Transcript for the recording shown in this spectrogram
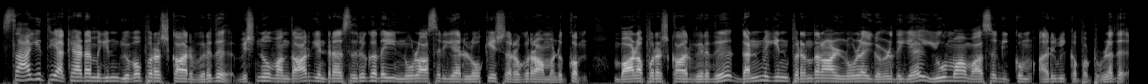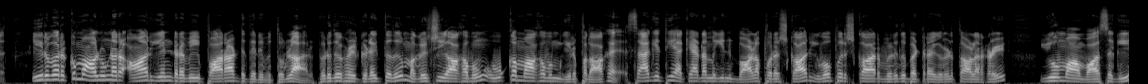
சாகித்ய அகாடமியின் யுவ புரஸ்கார் விருது விஷ்ணு வந்தார் என்ற சிறுகதை நூலாசிரியர் லோகேஷ் ரகுராமனுக்கும். பால புரஸ்கார் விருது தன்வியின் பிறந்தநாள் நூலை எழுதிய யூமா வாசகிக்கும் அறிவிக்கப்பட்டுள்ளது. இருவருக்கும் ஆளுநர் ஆர் என் ரவி பாராட்டு தெரிவித்துள்ளார். விருதுகள் கிடைத்தது மகிழ்ச்சியாகவும் ஊக்கமாகவும் இருப்பதாக சாகித்ய அகாடமியின் பால புரஸ்கார் யுவ புரஸ்கார் விருது பெற்ற எழுத்தாளர்கள் யூமா வாசகி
